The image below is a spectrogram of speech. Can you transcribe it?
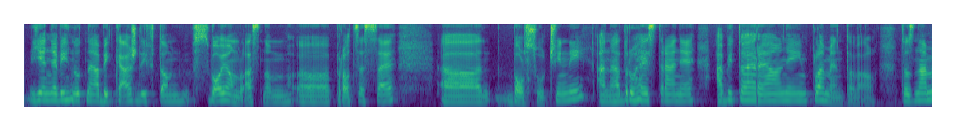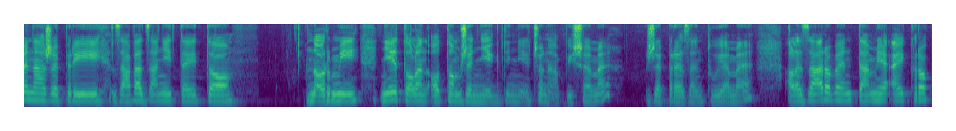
je nevyhnutné, aby každý v tom svojom vlastnom procese bol súčinný a na druhej strane, aby to aj reálne implementoval. To znamená, že pri zavádzaní tejto normy nie je to len o tom, že niekde niečo napíšeme, že prezentujeme, ale zároveň tam je aj krok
